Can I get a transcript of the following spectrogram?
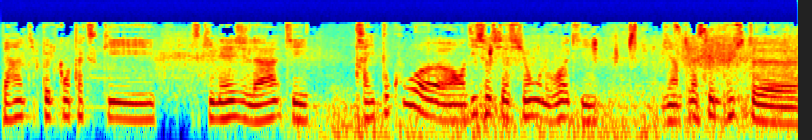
perd un petit peu le contact ski, ski neige là, qui travaille beaucoup euh, en dissociation. On le voit qui vient placer le buste euh,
